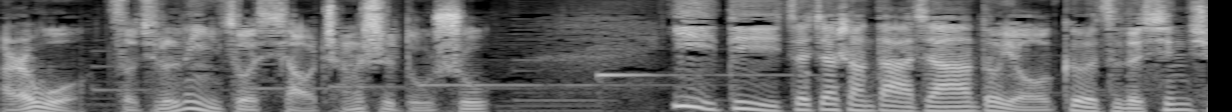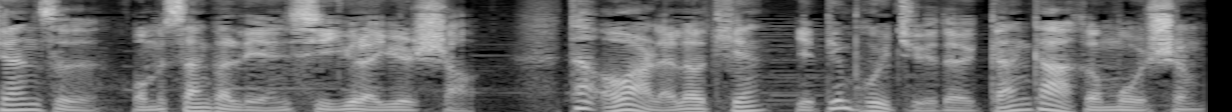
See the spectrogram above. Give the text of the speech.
而我则去了另一座小城市读书。异地，再加上大家都有各自的新圈子，我们三个联系越来越少，但偶尔聊聊天也并不会觉得尴尬和陌生。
